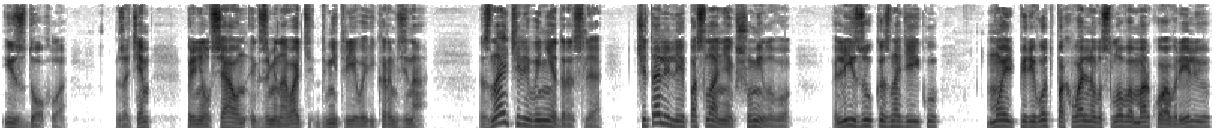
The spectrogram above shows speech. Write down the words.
издохла. Затем принялся он экзаменовать Дмитриева и Карамзина. «Знаете ли вы недоросля? Читали ли послание к Шумилову? Лизу Казнодейку? Мой перевод похвального слова Марку Аврелию?»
